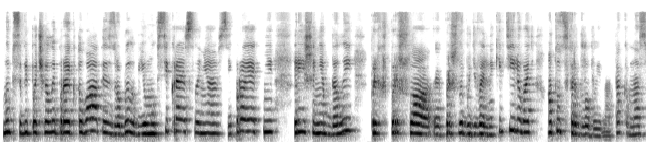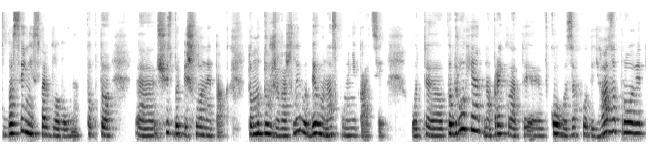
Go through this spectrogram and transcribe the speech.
ми б собі почали проєктувати, зробили б йому всі креслення, всі проєктні рішення б дали, прийшла, е, прийшли будівельники втілювати, а тут свердловина. Так? У нас в басейні свердловина, тобто е, щось би пішло не так. Тому дуже важливо, де у нас комунікації. От, е, по-друге, наприклад, в кого заходить газопровід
